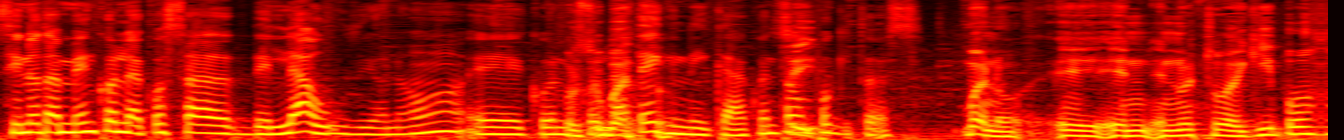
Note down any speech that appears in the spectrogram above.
sino también con la cosa del audio, ¿no? Eh, con, la técnica. Cuéntame un poquito de eso. Bueno, en, en, nuestros equipos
